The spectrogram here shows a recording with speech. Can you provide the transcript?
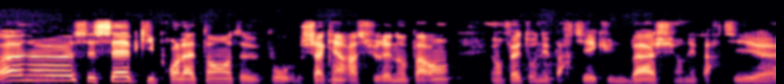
Ah non, c'est Seb qui prend la tente. Pour chacun rassurer nos parents. Et en fait, on est parti avec une bâche et on est parti euh,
